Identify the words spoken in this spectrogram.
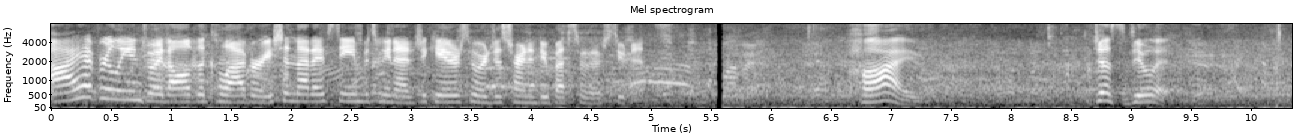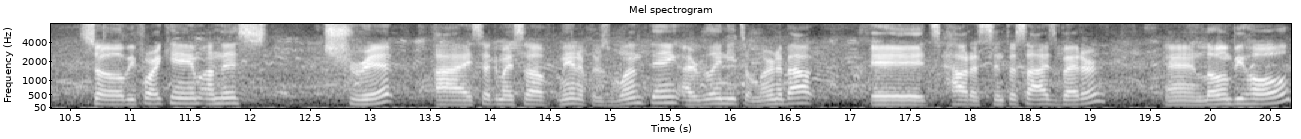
I have really enjoyed all of the collaboration that I've seen between educators who are just trying to do best for their students. Hive. Just do it. So before I came on this trip, I said to myself, man, if there's one thing I really need to learn about, it's how to synthesize better. And lo and behold,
